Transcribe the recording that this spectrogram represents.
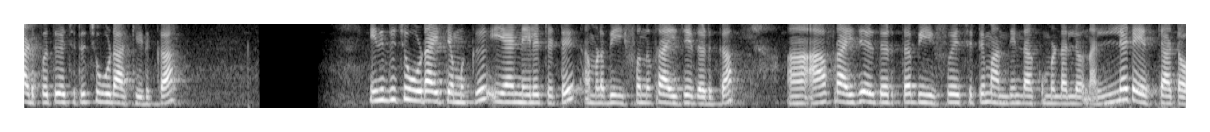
അടുപ്പത്ത് വെച്ചിട്ട് ചൂടാക്കി എടുക്കാം ഇനി ഇത് ചൂടായിട്ട് നമുക്ക് ഈ എണ്ണയിലിട്ടിട്ട് നമ്മൾ ബീഫ് ഒന്ന് ഫ്രൈ ചെയ്തെടുക്കാം. ആ ഫ്രൈ ചെയ്തെടുത്ത ബീഫ് വെച്ചിട്ട് മന്തി ഉണ്ടാക്കുമ്പോണ്ടല്ലോ. നല്ല ടേസ്റ്റാട്ടോ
